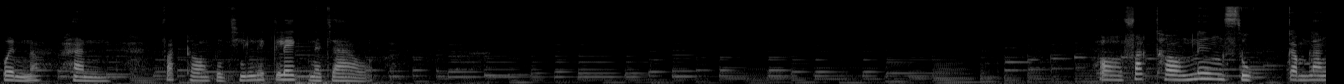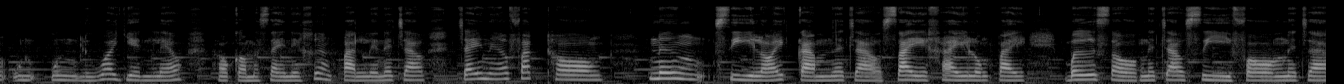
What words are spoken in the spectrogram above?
เปิ้นเนาะหั่นฟักทองเป็นชิ้นเล็กๆนะเจ้าพอฟักทองนึ่งสุกกำลังอุ่นๆหรือว่าเย็นแล้วเราก็มาใส่ในเครื่องปั่นเลยนะเจ้าใจเนื้อฟักทอง นึ่ง400 กรัมนะเจ้า ใส่ไข่ลงไป เบอร์สองนะเจ้า4ฟองนะเจ้า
